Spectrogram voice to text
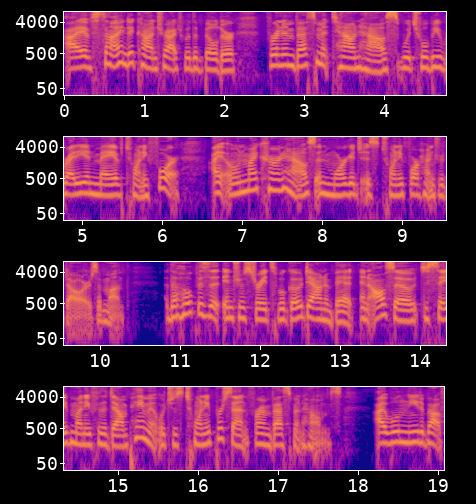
I have signed a contract with a builder for an investment townhouse, which will be ready in May of 24. I own my current house and mortgage is $2,400 a month. The hope is that interest rates will go down a bit and also to save money for the down payment, which is 20% for investment homes. I will need about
